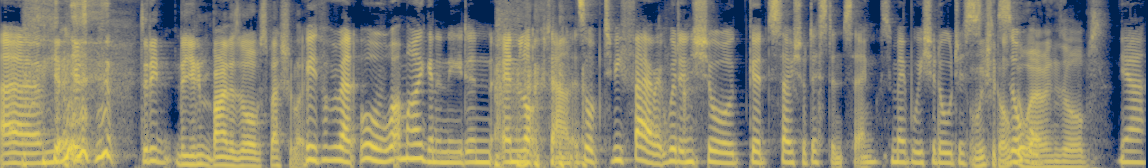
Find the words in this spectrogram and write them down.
Um, Did he? You didn't buy the Zorb specially? He probably went, "Oh, what am I going to need in in lockdown?" It's all. To be fair, it would ensure good social distancing. So maybe we should all just we should all Zorb. be wearing Zorbs. Yeah.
